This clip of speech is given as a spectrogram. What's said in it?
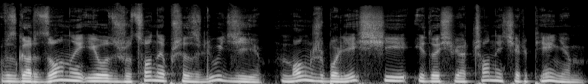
Wzgardzony i odrzucony przez ludzi, mąż boleści i doświadczony cierpieniem,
